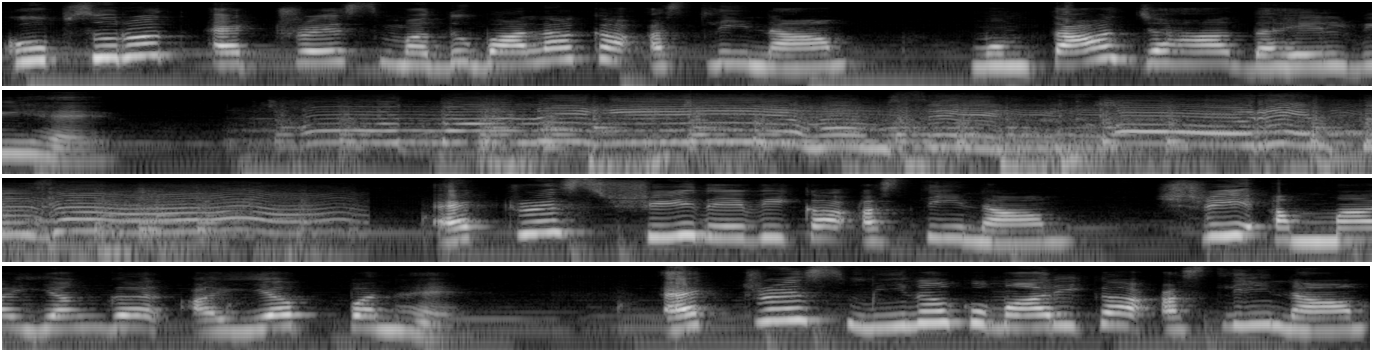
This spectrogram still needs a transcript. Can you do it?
खूबसूरत एक्ट्रेस मधुबाला का असली नाम मुमताज़ जहाँ दहेलवी है। एक्ट्रेस श्रीदेवी का असली नाम श्री अम्मा यंगर अय्यप्पन है। एक्ट्रेस मीना कुमारी का असली नाम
